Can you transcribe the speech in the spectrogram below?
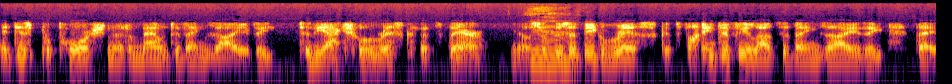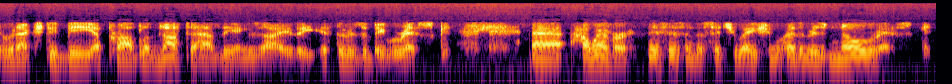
a disproportionate amount of anxiety to the actual risk that's there. You know, So Yeah. if there's a big risk, it's fine to feel lots of anxiety, that it would actually be a problem not to have the anxiety if there is a big risk. Uh, however, this isn't a situation where there is no risk.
